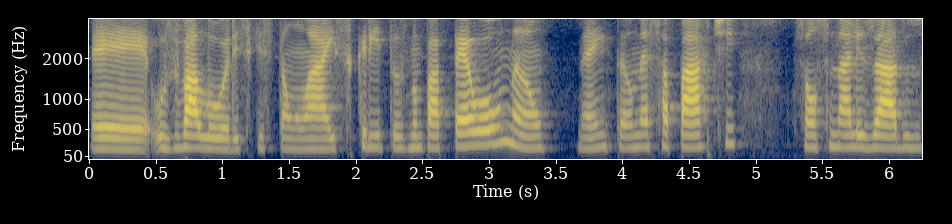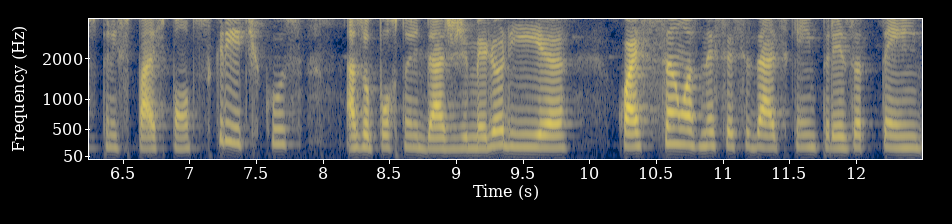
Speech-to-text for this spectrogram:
é, os valores que estão lá escritos no papel ou não. Né? Então, nessa parte, são sinalizados os principais pontos críticos, as oportunidades de melhoria, quais são as necessidades que a empresa tem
